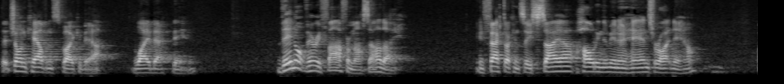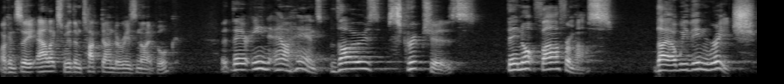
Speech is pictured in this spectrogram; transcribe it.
that John Calvin spoke about way back then, they're not very far from us, are they? In fact, I can see Saya holding them in her hands right now. I can see Alex with them tucked under his notebook. They're in our hands. Those scriptures, they're not far from us. They are within reach.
